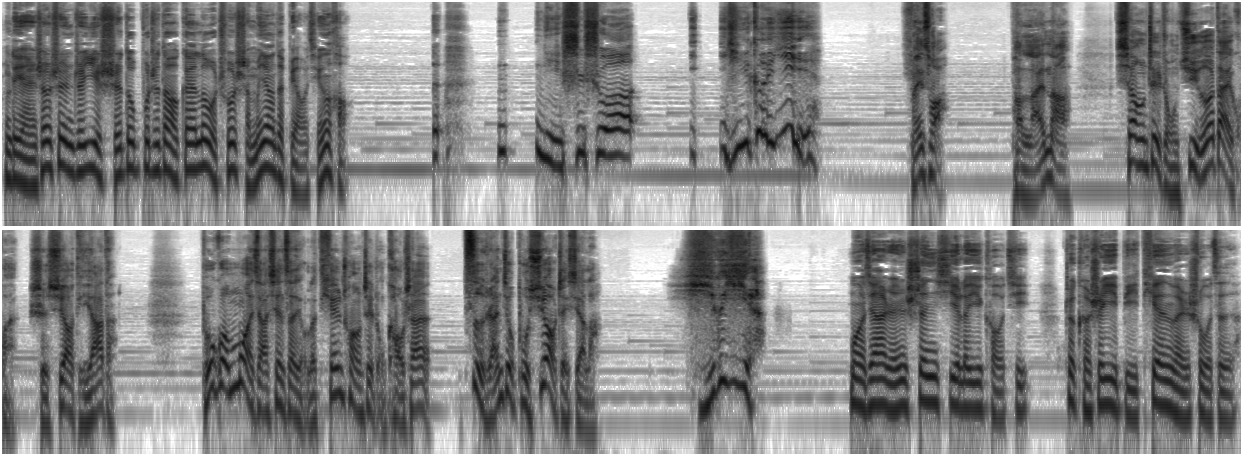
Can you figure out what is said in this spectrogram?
脸上甚至一时都不知道该露出什么样的表情好。呃，你你是说一一个亿？没错，本来呢，像这种巨额贷款是需要抵押的。不过墨家现在有了天创这种靠山，自然就不需要这些了。一个亿，墨家人深吸了一口气，这可是一笔天文数字啊，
